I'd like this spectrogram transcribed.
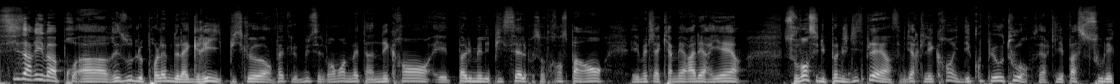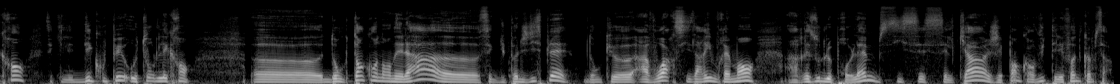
S'ils arrivent à, résoudre le problème de la grille, puisque en fait le but c'est vraiment de mettre un écran et de pas allumer les pixels pour que ce soit transparent et mettre la caméra derrière, souvent c'est du punch display, hein. ça veut dire que l'écran est découpé autour, c'est-à-dire qu'il n'est pas sous l'écran, c'est qu'il est découpé autour de l'écran. Euh, donc tant qu'on en est là, euh, c'est que du punch display. Donc euh, à voir s'ils arrivent vraiment à résoudre le problème. Si c'est c'est le cas, j'ai pas encore vu de téléphone comme ça.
